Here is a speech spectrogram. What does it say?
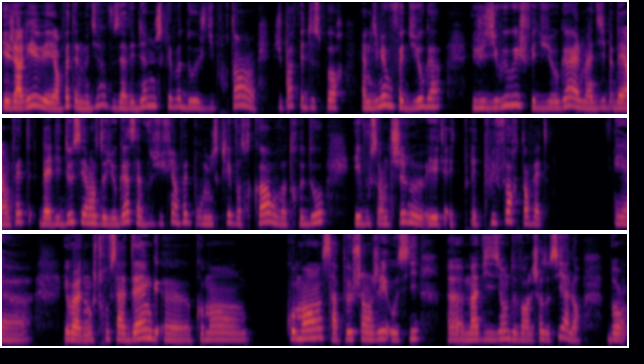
Et j'arrive et en fait elle me dit ah, vous avez bien musclé votre dos. Et je dis pourtant j'ai pas fait de sport. Elle me dit mais vous faites du yoga. Et je dis oui oui je fais du yoga. Elle m'a dit ben en fait ben, les deux séances de yoga ça vous suffit en fait pour muscler votre corps votre dos et vous sentir euh, et être, plus forte en fait. Et, euh, et voilà donc je trouve ça dingue euh, comment comment ça peut changer aussi ma vision de voir les choses aussi. Alors, bon,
